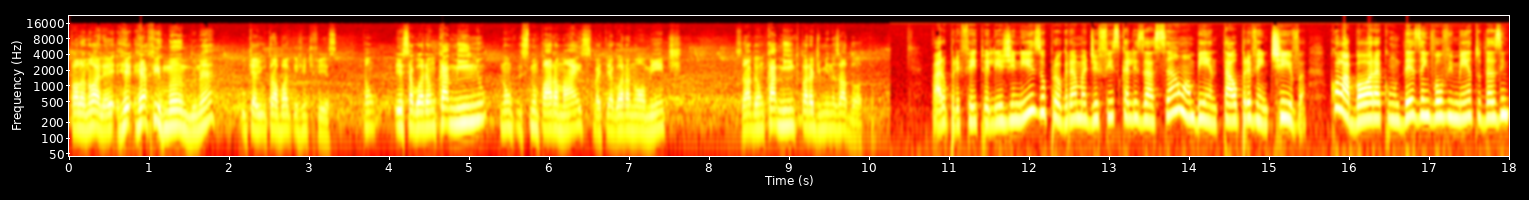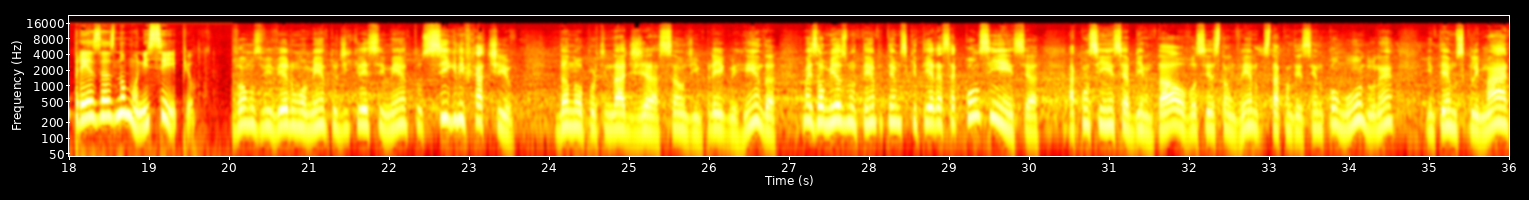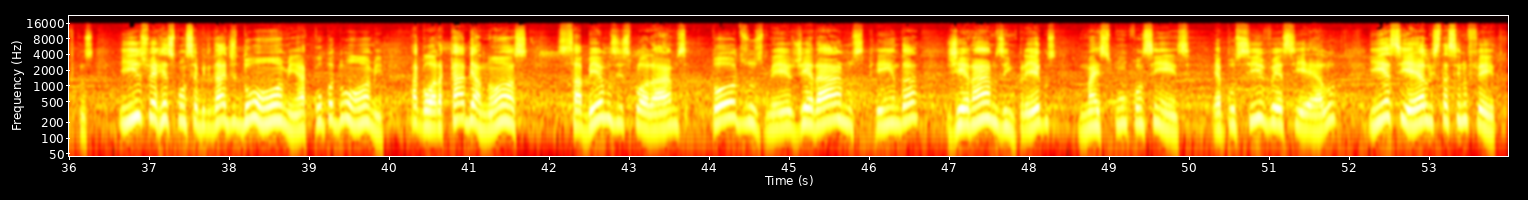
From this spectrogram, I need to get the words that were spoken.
falando, olha, reafirmando né, o, que, o trabalho que a gente fez. Então, esse agora é um caminho, não, isso não para mais, vai ter agora anualmente, sabe? É um caminho que Pará de Minas adota. Para o prefeito Elias Diniz, o programa de fiscalização ambiental preventiva colabora com o desenvolvimento das empresas no município. Vamos viver um momento de crescimento significativo dando oportunidade de geração de emprego e renda, mas ao mesmo tempo temos que ter essa consciência, a consciência ambiental, vocês estão vendo o que está acontecendo com o mundo, né? Em termos climáticos, e isso é responsabilidade do homem, é a culpa do homem. Agora, cabe a nós sabermos explorarmos todos os meios, gerarmos renda, gerarmos empregos, mas com consciência. É possível esse elo e esse elo está sendo feito.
